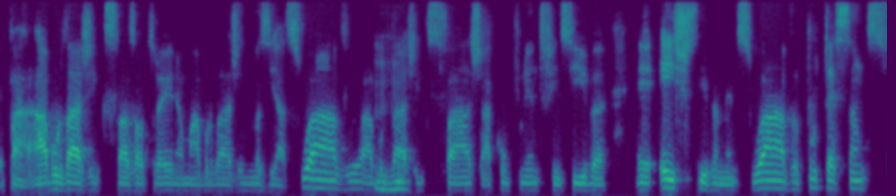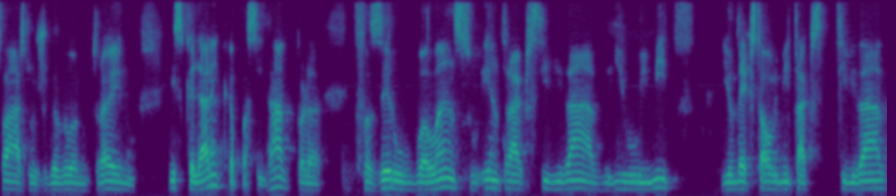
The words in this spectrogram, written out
Epá, a abordagem que se faz ao treino é uma abordagem demasiado suave, a abordagem uhum. que se faz à componente defensiva é excessivamente suave, a proteção que se faz do jogador no treino e se calhar incapacidade para fazer o balanço entre a agressividade e o limite e onde é que está o limite à agressividade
